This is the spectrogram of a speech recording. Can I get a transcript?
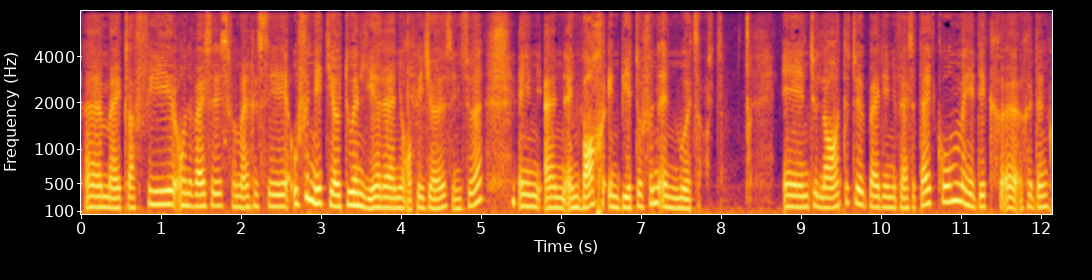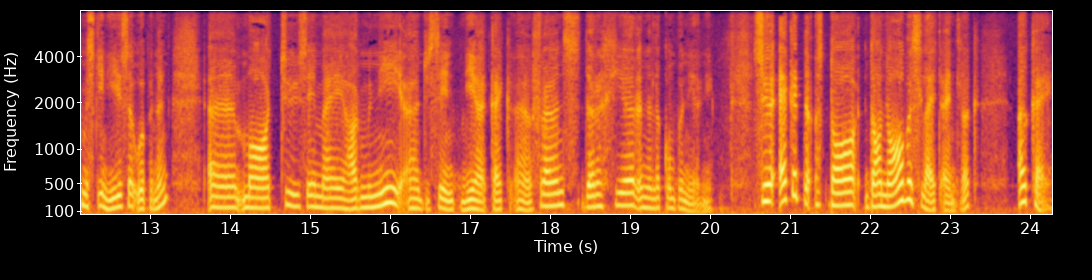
Ehm uh, my klavieronderwyser het vir my gesê oefen net jou toonlere en jou arpeggios en so en en en Bach en Beethoven en Mozart. En toe later toe ek by die universiteit kom, het ek uh, gedink miskien hier is 'n opening. Ehm uh, maar toe sê my harmonie uh, dosent nee, kyk uh, vrouens dirigeer en hulle komponeer nie. So ek het daar daarna besluit eintlik, okay,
